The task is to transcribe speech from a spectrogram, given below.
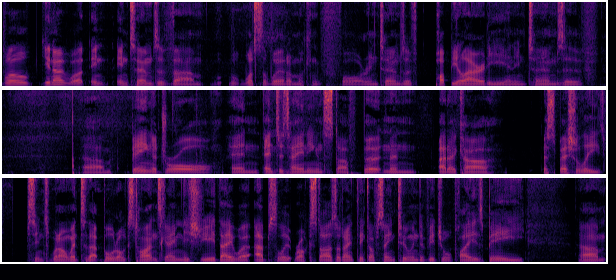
well, you know what? In in terms of um, w- what's the word I'm looking for? In terms of popularity and in terms of um, being a draw and entertaining and stuff, Burton and Addo-Carr, especially since when I went to that Bulldogs Titans game this year, they were absolute rock stars. I don't think I've seen two individual players be um,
